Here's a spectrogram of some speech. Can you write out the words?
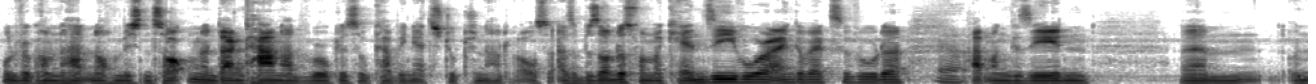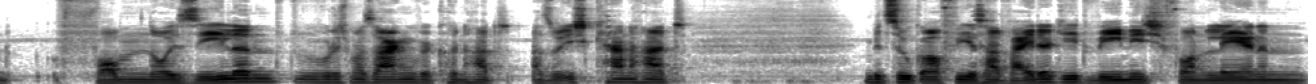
und wir kommen halt noch ein bisschen zocken und dann kam halt wirklich so Kabinettstückchen halt raus. Also besonders von Mackenzie, wo er eingewechselt wurde, ja. hat man gesehen ähm, und vom Neuseeland würde ich mal sagen, wir können halt, also ich kann halt in Bezug auf wie es halt weitergeht, wenig von lernen,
